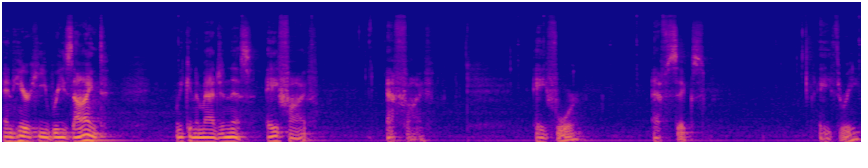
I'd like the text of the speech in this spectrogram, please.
And here he resigned. We can imagine this, a5, f5, a4, f6, a3,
